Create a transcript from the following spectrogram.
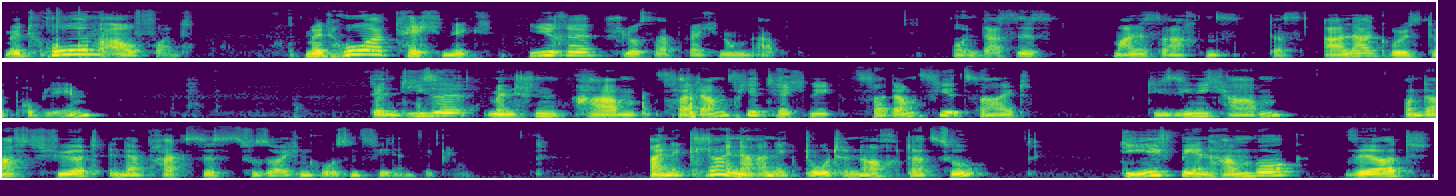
mit hohem Aufwand, mit hoher Technik ihre Schlussabrechnungen ab. Und das ist meines Erachtens das allergrößte Problem. Denn diese Menschen haben verdammt viel Technik, verdammt viel Zeit, die sie nicht haben. Und das führt in der Praxis zu solchen großen Fehlentwicklungen. Eine kleine Anekdote noch dazu. Die IFB in Hamburg wird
